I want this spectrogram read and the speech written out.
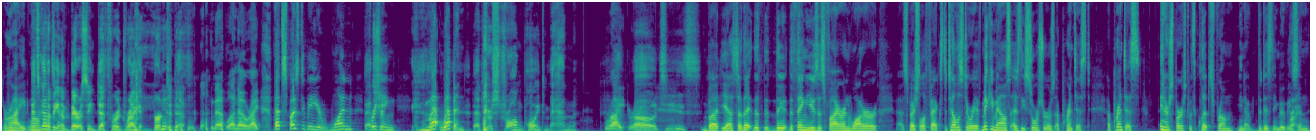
right? Well, That's got to be an embarrassing death for a dragon, burnt to death. no, I know, right? That's supposed to be your one That's freaking me- weapon, That's your strong point, man. Right? Right. Oh, jeez. But yeah, so the the, the, the, the thing uses fire and water uh, special effects to tell the story of Mickey Mouse as the sorcerer's apprentice, apprentice, interspersed with clips from you know the Disney movies. Right. And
